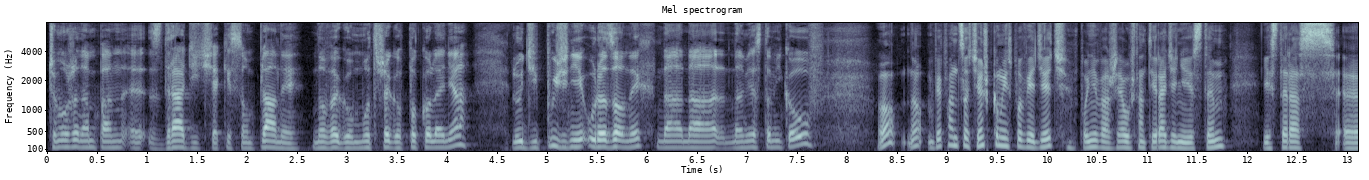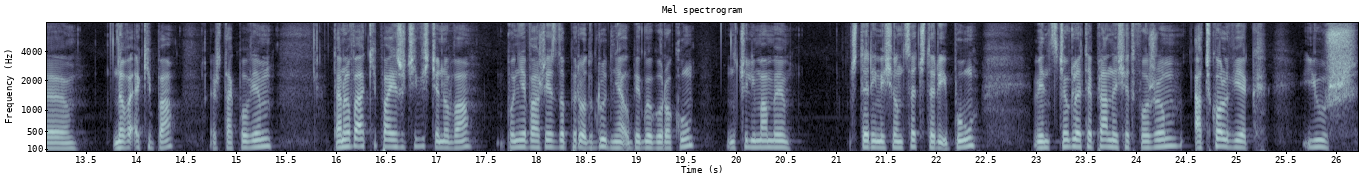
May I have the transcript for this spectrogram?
Czy może nam pan e, zdradzić, jakie są plany nowego, młodszego pokolenia, ludzi później urodzonych na, na, na miasto Mikołów? O, no, wie pan co, ciężko mi jest powiedzieć, ponieważ ja już na tej radzie nie jestem. Jest teraz e, nowa ekipa, że tak powiem. Ta nowa ekipa jest rzeczywiście nowa, ponieważ jest dopiero od grudnia ubiegłego roku, no, czyli mamy 4 miesiące, 4,5, więc ciągle te plany się tworzą, aczkolwiek już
